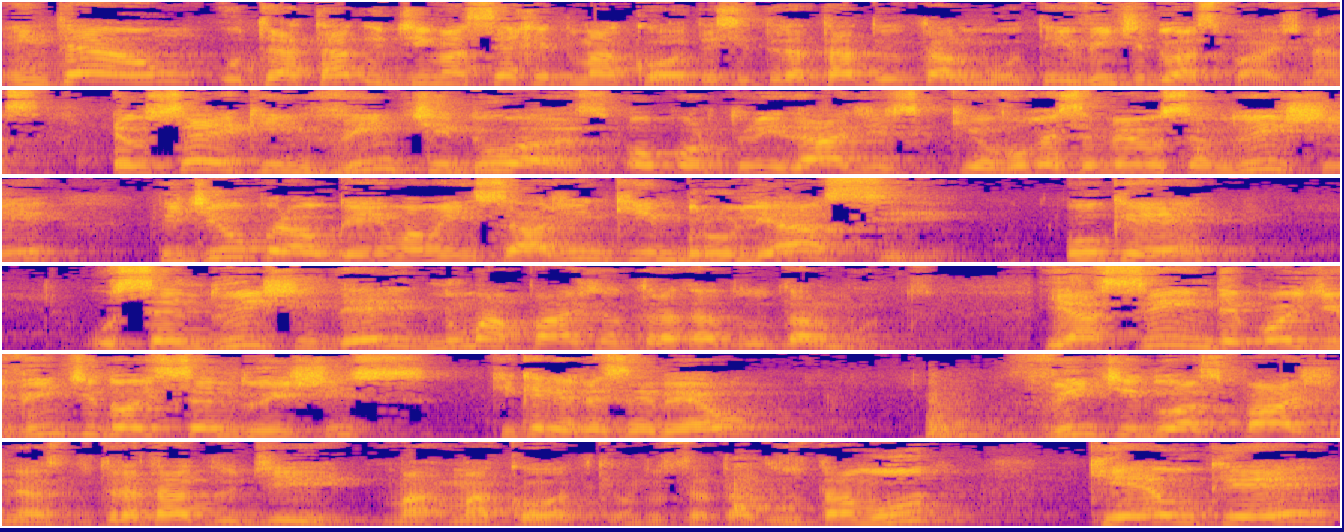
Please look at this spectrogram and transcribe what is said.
Então, o tratado de Masechet Makot, esse tratado do Talmud, tem 22 páginas. Eu sei que em 22 oportunidades que eu vou receber meu sanduíche, pediu para alguém uma mensagem que embrulhasse o quê? O sanduíche dele numa página do tratado do Talmud. E assim, depois de 22 sanduíches, o que, que ele recebeu? 22 páginas do tratado de Makot, que é um dos tratados do Talmud, que é o que?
